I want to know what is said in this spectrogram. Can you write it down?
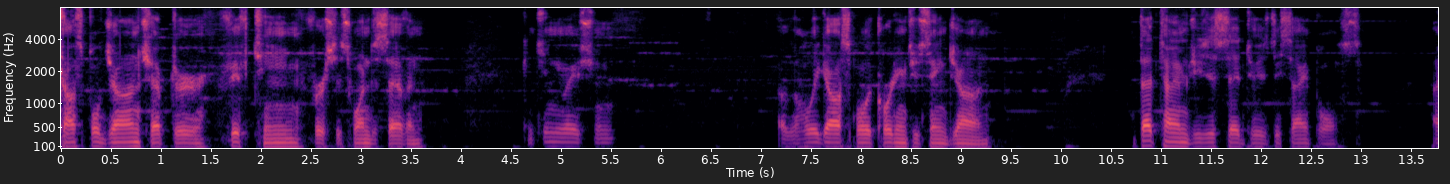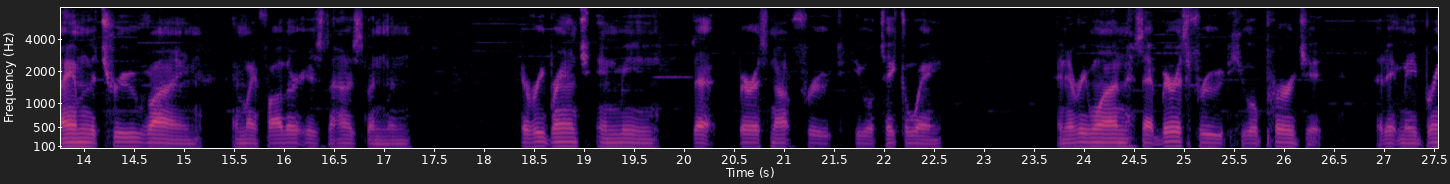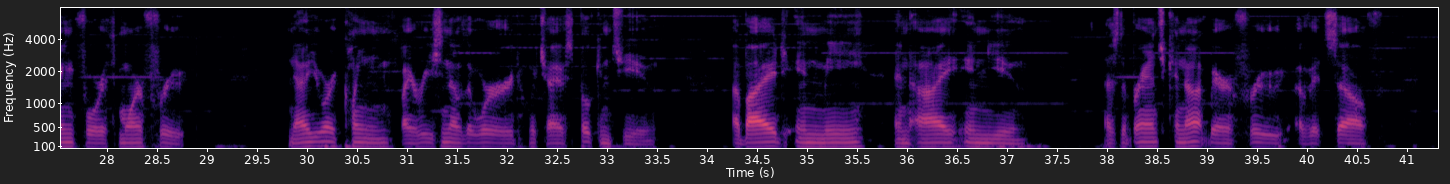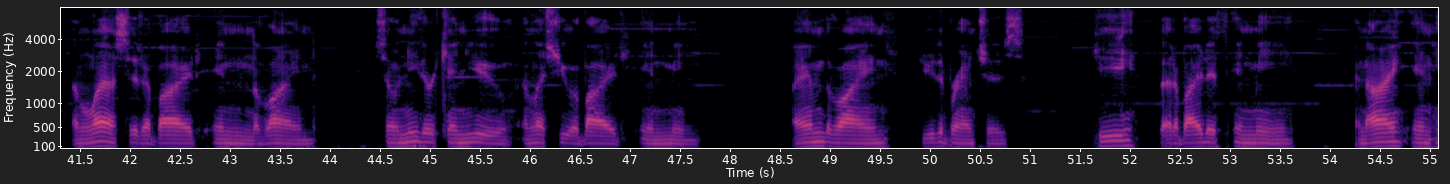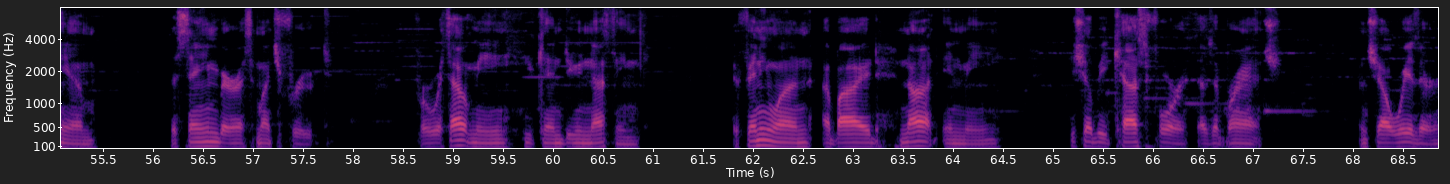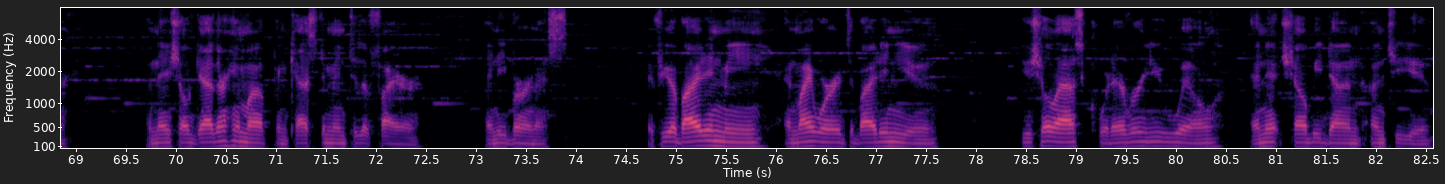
Gospel John chapter 15, verses 1 to 7. Continuation of the Holy Gospel according to St. John. At that time, Jesus said to his disciples, I am the true vine, and my Father is the husbandman. Every branch in me that beareth not fruit, he will take away. And every one that beareth fruit, he will purge it, that it may bring forth more fruit. Now you are clean by reason of the word which I have spoken to you. Abide in me, and I in you. As the branch cannot bear fruit of itself unless it abide in the vine, so neither can you unless you abide in me. I am the vine, you the branches. He that abideth in me, and I in him, the same beareth much fruit for without me you can do nothing. If anyone abide not in me, he shall be cast forth as a branch, and shall wither, and they shall gather him up and cast him into the fire, and he burneth. If you abide in me, and my words abide in you, you shall ask whatever you will, and it shall be done unto you.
